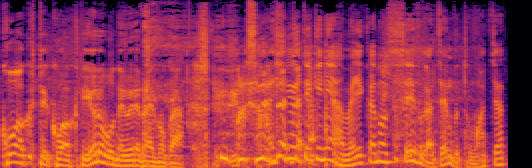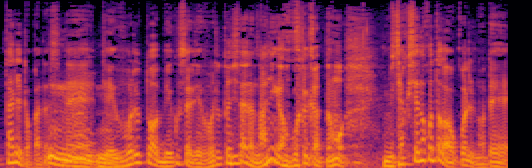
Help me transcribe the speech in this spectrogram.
怖くて怖くて夜も眠れないのか。まあ最終的にアメリカの政府が全部止まっちゃったりとかですね、デフォルト、ベクセデフォルトしたら何が起こるかってもうめちゃくちゃなことが起こるので、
